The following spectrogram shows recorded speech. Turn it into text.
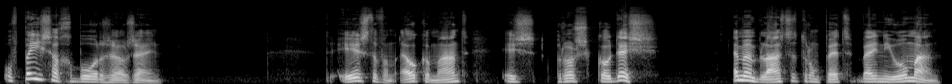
of Pesach geboren zou zijn. De eerste van elke maand is Rosh Kodesh en men blaast de trompet bij nieuwe maan,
